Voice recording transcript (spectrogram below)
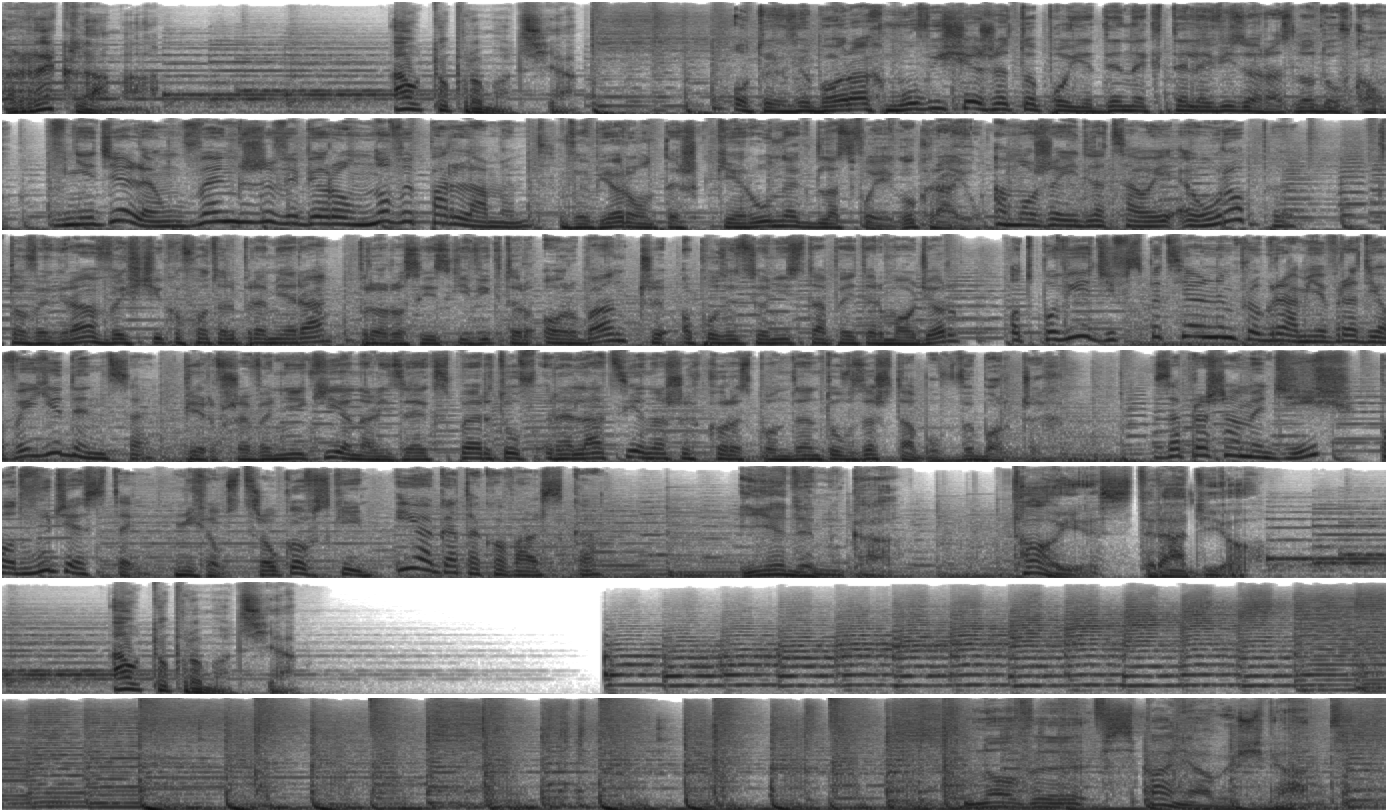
Reklama. Autopromocja. O tych wyborach mówi się, że to pojedynek telewizora z lodówką. W niedzielę Węgrzy wybiorą nowy parlament. Wybiorą też kierunek dla swojego kraju. A może i dla całej Europy? Kto wygra wyścig o fotel premiera? Prorosyjski Viktor Orban czy opozycjonista Peter Modzior? Odpowiedzi w specjalnym programie w radiowej Jedynce. Pierwsze wyniki, analizy ekspertów, relacje naszych korespondentów ze sztabów wyborczych. Zapraszamy dziś po 20. Michał Strzałkowski i Agata Kowalska. Jedynka. To jest radio. Autopromocja. Nowy, wspaniały świat.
